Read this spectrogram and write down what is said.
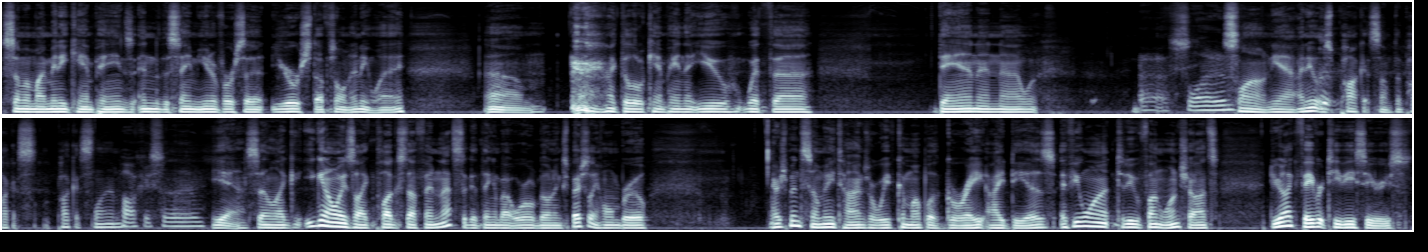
some of my mini campaigns into the same universe that your stuff's on anyway. Um like the little campaign that you with uh Dan and uh Uh, Sloan. Sloan yeah I knew it was pocket something pocket pocket slim Pocket Slim. yeah, so like you can always like plug stuff in. That's the good thing about world building, especially homebrew. There's been so many times where we've come up with great ideas. If you want to do fun one shots, do your like favorite TV series.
